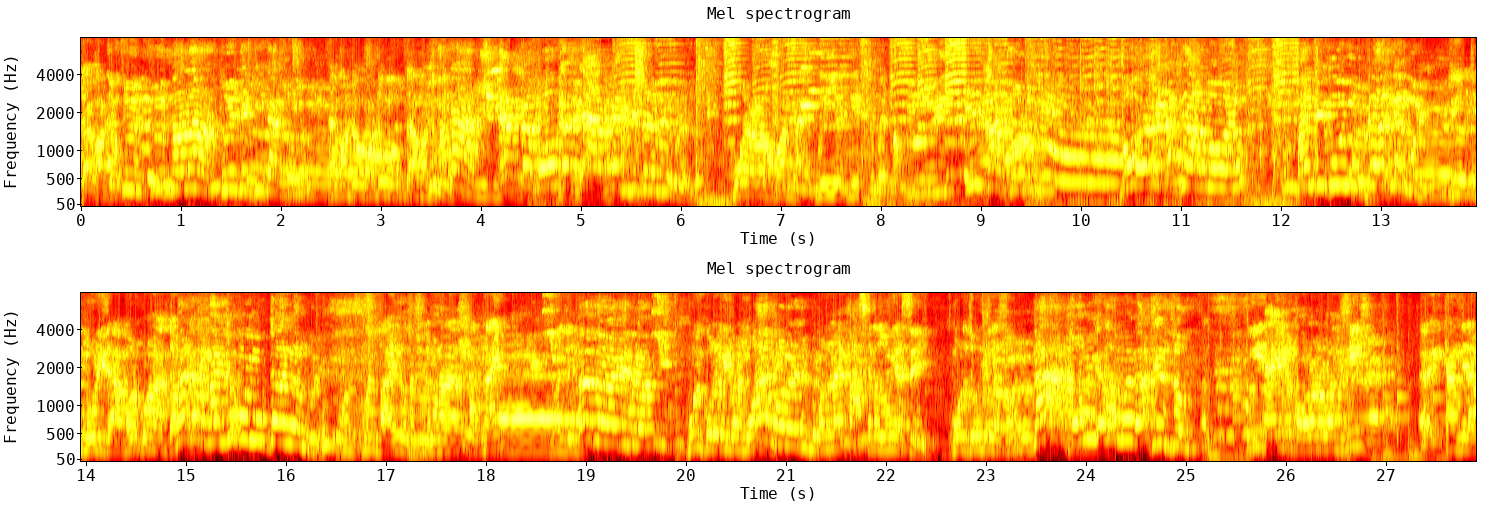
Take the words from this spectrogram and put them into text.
যা ঘটো না না তুই যে কি কাজ করল? যা ঘটো ঘটো যা ঘটো না একটা কিছু বিয়ে মোর হবার নাই মুই এক নিয়ে তুমি নাও কি কাজ করল বউ কাটতে আর বউ হলো। মাইন্ডি মুই মুখ গান গান করি। তুই হচ্ছে মরি যা মোর কোনো আর না দরকার না মুই মুখ গান গান করি। মুই- বাড়ির লোকের সাথে আর সাথ নাই। মুই করে দিবার মোর না। নাই পাঁচ কাটা জমি আছে। মোর জমি আসো না তুমি গেলাম মুই জম। তুই নাই কলা টলা দিছিস? কান দিলাম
